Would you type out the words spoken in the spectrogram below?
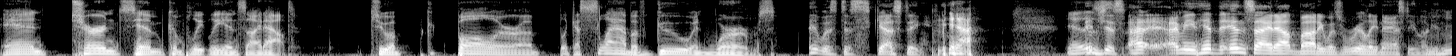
and turns him completely inside out to a ball or a, like a slab of goo and worms. It was disgusting. Yeah. Yeah, this It's just, I, I mean, hit the inside out body was really nasty looking. Mm-hmm.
